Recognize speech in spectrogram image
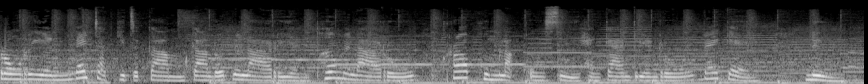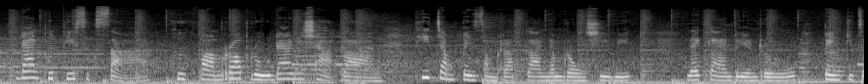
โรงเรียนได้จัดกิจกรรมการลดเวลาเรียน เพิ่มเวลารู้ ครอบคลุมหลักองค์สี่แห่งการเรียนรู้ได้แก่ 1. ด้านพุทธิศึกษา คือความรอบรู้ด้านวิชาการ ที่จำเป็นสำหรับการดำรงชีวิต และการเรียนรู้เป็นกิจ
